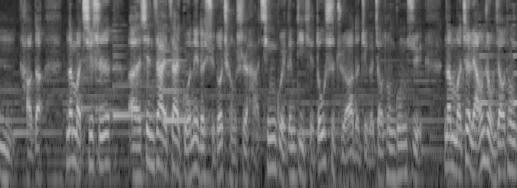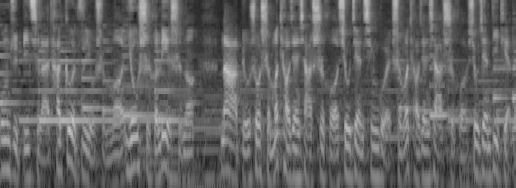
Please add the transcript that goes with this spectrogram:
嗯，好的。那么其实呃，现在在国内的许多城市哈，轻轨跟地铁都是主要的这个交通工具。那么这两种交通工具比起来，它各自有什么优势和劣势呢？那比如说，什么条件下适合修建轻轨？什么条件下适合修建地铁呢？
